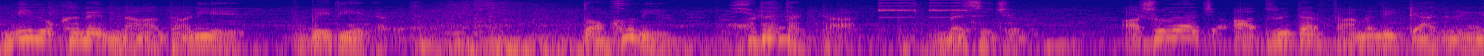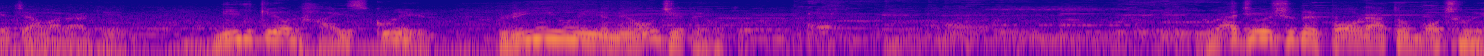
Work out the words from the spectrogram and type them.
নীল ওখানে না দাঁড়িয়ে বেরিয়ে গেল। তখনই হঠাৎ একটা মেসেজ এলো। আসলে আজ আদ্রিতার ফ্যামিলি গ্যাদারিং এ যাওয়ার আগে নীলকে ওর হাই স্কুলের রিইউনিয়নেও যেতে হতো। গ্রাজুয়েশনের পর এত বছরে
